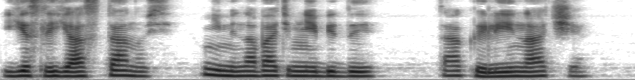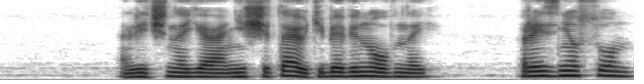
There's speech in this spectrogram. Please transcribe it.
Если я останусь, не миновать мне беды, так или иначе. «Лично я не считаю тебя виновной», — произнес он.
